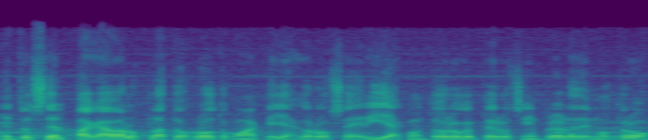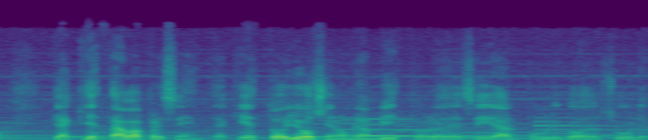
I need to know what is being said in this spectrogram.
Entonces él pagaba los platos rotos con aquellas groserías, con todo lo que, pero siempre le demostró que aquí estaba presente. Aquí estoy yo si no me han visto, le decía al público del Zulia.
